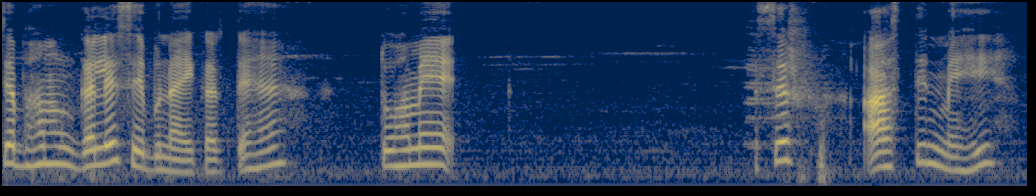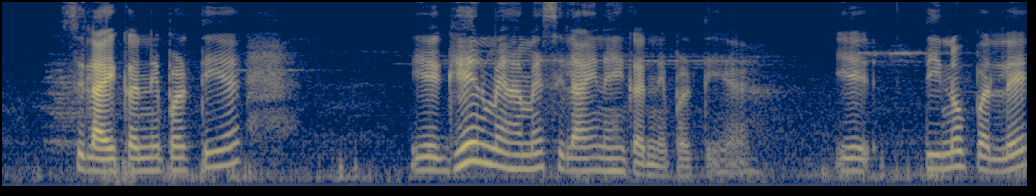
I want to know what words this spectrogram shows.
जब हम गले से बुनाई करते हैं तो हमें सिर्फ़ आस्तीन में ही सिलाई करनी पड़ती है। ये घेर में हमें सिलाई नहीं करनी पड़ती है। ये तीनों पल्ले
